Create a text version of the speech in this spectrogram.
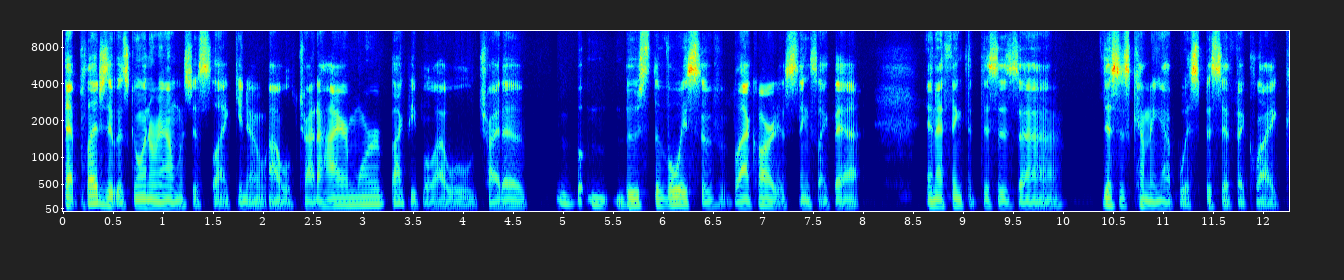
that pledge that was going around was just like you know I will try to hire more black people. I will try to b- boost the voice of black artists, things like that. And I think that this is uh, this is coming up with specific like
